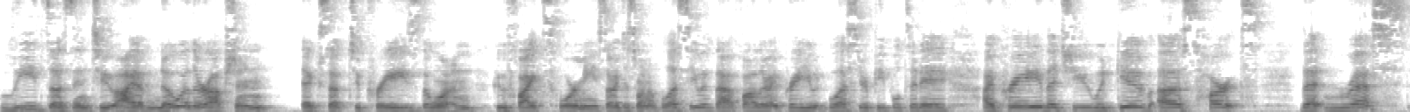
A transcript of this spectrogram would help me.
leads us into, I have no other option except to praise the one who fights for me. So I just want to bless you with that, Father. I pray you would bless your people today. I pray that you would give us hearts that rest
